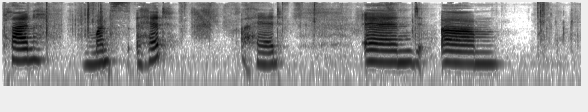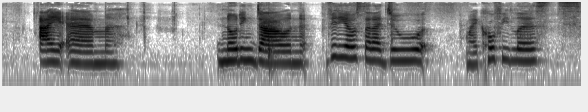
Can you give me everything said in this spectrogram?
plan months ahead, ahead. And um, I am noting down videos that I do, my Ko-fi lists.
